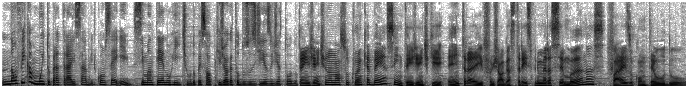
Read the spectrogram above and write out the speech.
não fica muito para trás, sabe? Consegue se manter no ritmo do pessoal que joga todos os dias, o dia todo. Tem gente no nosso clã que é bem assim. Tem gente que entra e joga as três primeiras semanas, faz o conteúdo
